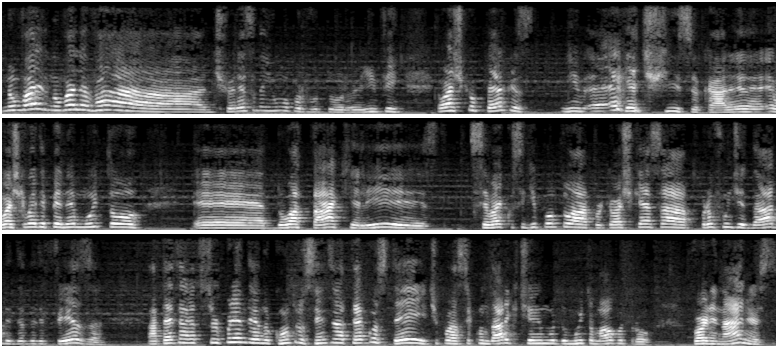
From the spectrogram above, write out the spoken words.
não vai, não vai levar diferença nenhuma pro futuro. Enfim, eu acho que o Packers é que é difícil, cara. É, eu acho que vai depender muito é, do ataque ali. Você vai conseguir pontuar, porque eu acho que essa profundidade da defesa até tá surpreendendo. Contra o Saints eu até gostei. Tipo, a secundária que tinha ido muito mal contra o 49ers,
